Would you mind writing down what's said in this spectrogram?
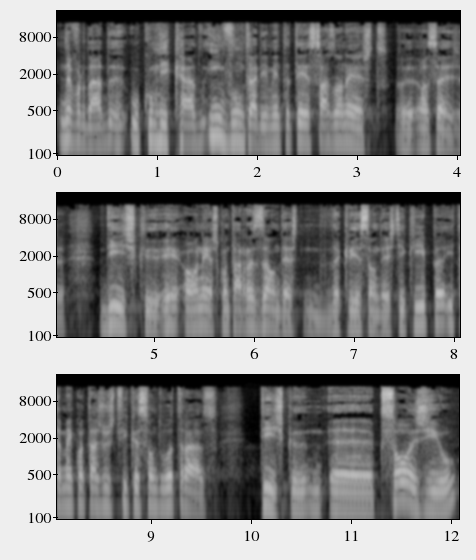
na verdade, o comunicado involuntariamente até é honesto. Uh, ou seja, diz que é honesto quanto à razão deste, da criação desta equipa e também quanto à justificação do atraso. Diz que, uh, que só agiu,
